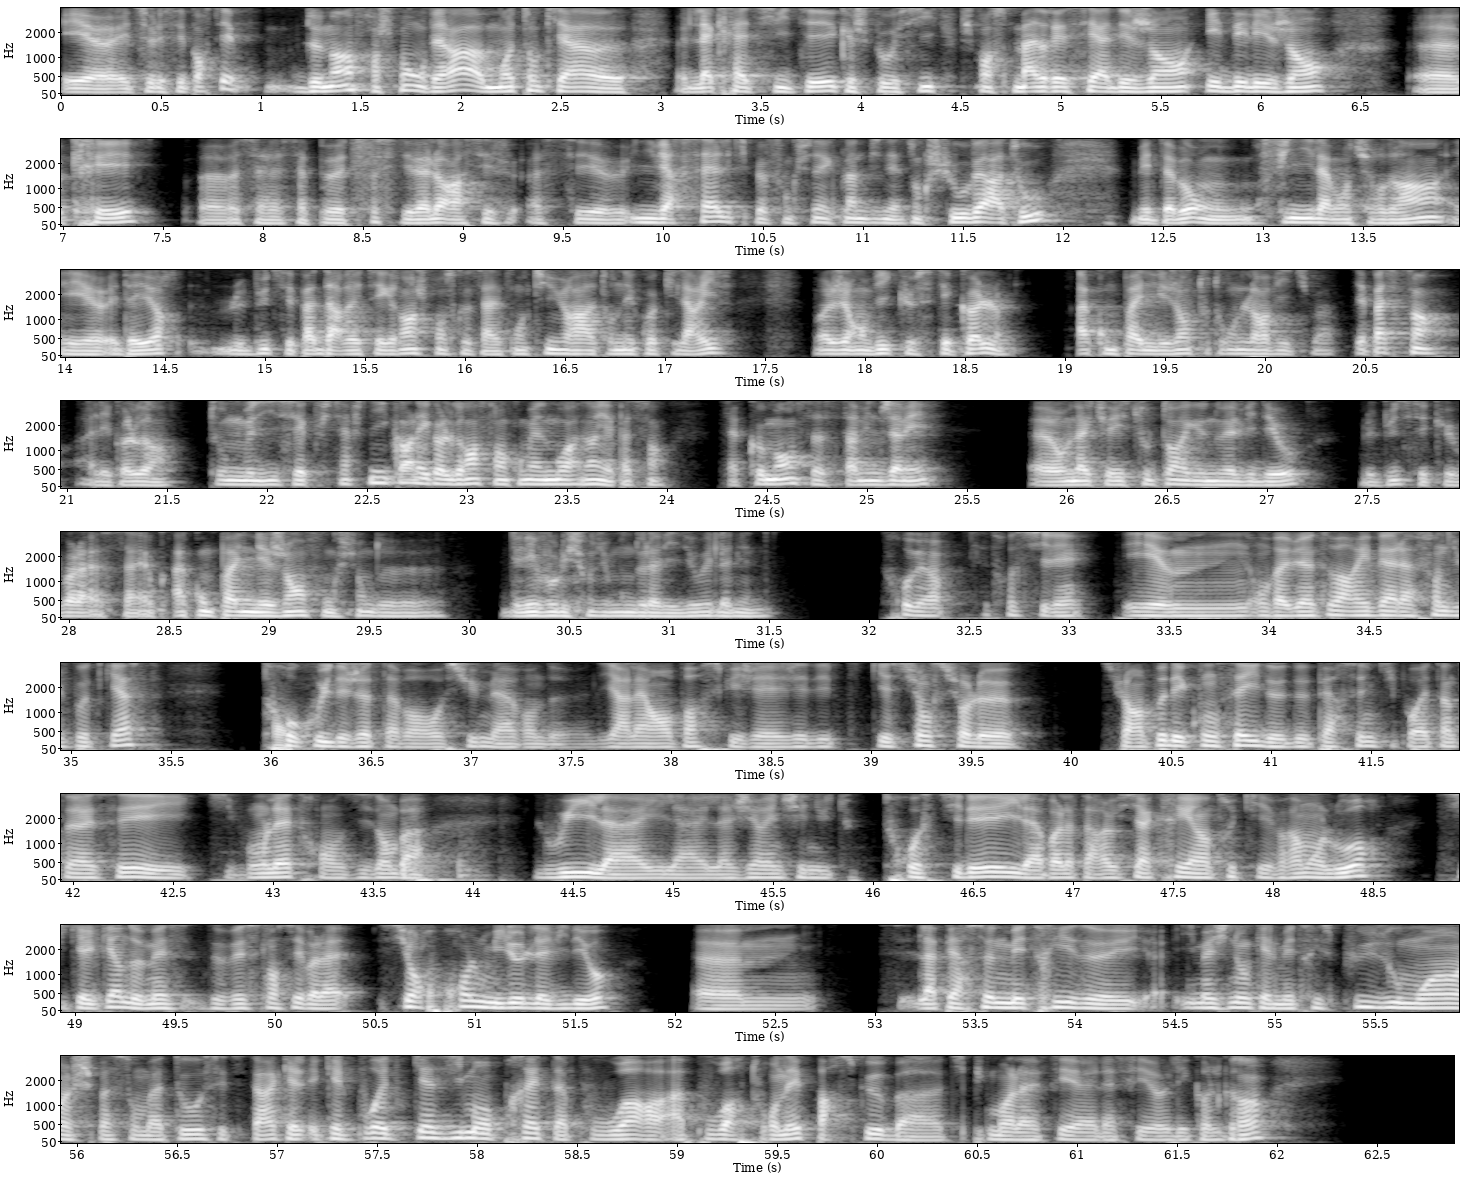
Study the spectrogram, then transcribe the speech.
et, euh, et de se laisser porter. Demain, franchement, on verra. Moi, tant qu'il y a euh, de la créativité, que je peux aussi, je pense, m'adresser à des gens, aider les gens, euh, créer, euh, ça, peut être, c'est des valeurs assez, euh, universelles qui peuvent fonctionner avec plein de business. Donc je suis ouvert à tout, mais d'abord on finit l'aventure grain et, euh, et d'ailleurs le but c'est pas d'arrêter grain. Je pense que ça continuera à tourner quoi qu'il arrive. Moi j'ai envie que cette école accompagne les gens tout au long de leur vie. Tu vois, il y a pas de fin à l'école grain. Tout le monde me dit c'est fini quand l'école grain, c'est en combien de mois? Non, il y a pas de fin. Ça commence, ça se termine jamais. on actualise tout le temps avec de nouvelles vidéos. Le but c'est que voilà, ça accompagne les gens en fonction de l'évolution du monde de la vidéo et de la mienne. Trop bien, c'est trop stylé. Et on va bientôt arriver à la fin du podcast trop cool déjà de t'avoir reçu, mais avant de dire les remports, parce que j'ai des petites questions sur le, sur un peu des conseils de, personnes qui pourraient être intéressées et qui vont l'être en se disant, bah, Louis, il a, il a, il a géré une chaîne YouTube trop stylée, il a, voilà, t'as réussi à créer un truc qui est vraiment lourd. Si quelqu'un devait, devait se lancer, voilà, si on reprend le milieu de la vidéo, euh, la personne maîtrise, euh, imaginons qu'elle maîtrise plus ou moins, je sais pas, son matos, etc., qu'elle qu'elle pourrait être quasiment prête à pouvoir, à pouvoir tourner parce que, bah, typiquement, elle a fait, elle a fait euh, l'école grain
